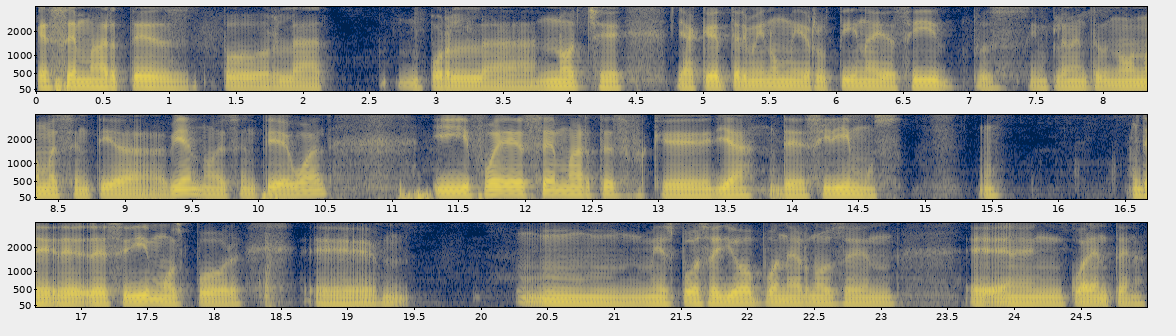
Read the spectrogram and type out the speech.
ese martes por la, por la noche ya que termino mi rutina y así, pues simplemente no, no me sentía bien, no me sentía igual. Y fue ese martes que ya decidimos, de, decidimos por eh, mm, mi esposa y yo ponernos en, en cuarentena.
